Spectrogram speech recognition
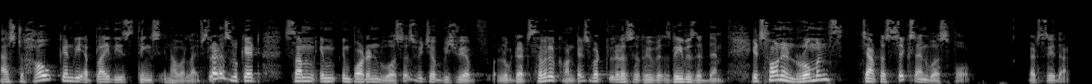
as to how can we apply these things in our lives. Let us look at some important verses which, are, which we have looked at several contexts, but let us revisit them. It's found in Romans chapter 6 and verse 4. Let's see that.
